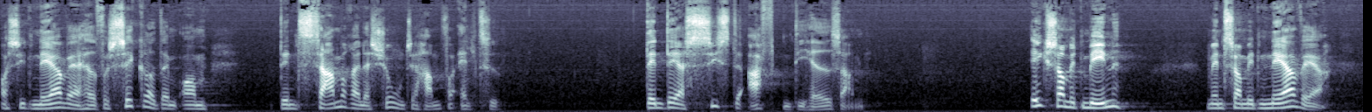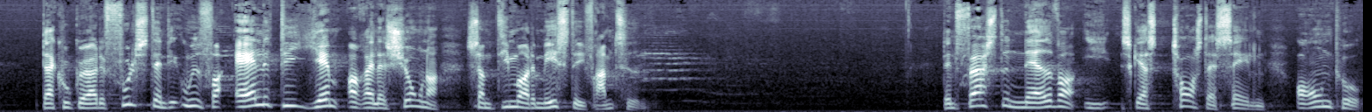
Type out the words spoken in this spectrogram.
og sit nærvær havde forsikret dem om den samme relation til ham for altid. Den der sidste aften, de havde sammen. Ikke som et minde, men som et nærvær, der kunne gøre det fuldstændig ud for alle de hjem og relationer, som de måtte miste i fremtiden. Den første nadver i Skærs torsdagssalen ovenpå,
